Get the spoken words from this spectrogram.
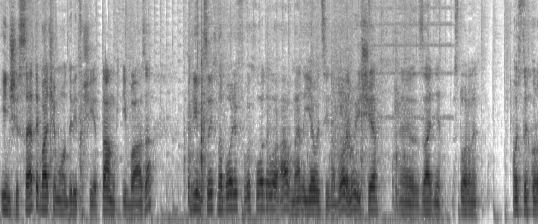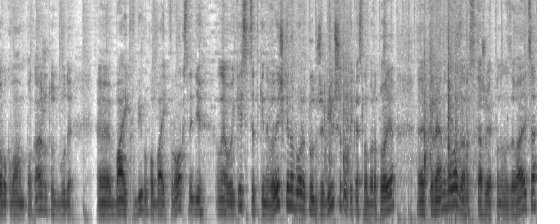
Інші сети бачимо, дивіться, ще є танк і база. Крім цих наборів виходило, а в мене є оці набори. Ну і ще е, задні сторони. Ось цих коробок вам покажу. Тут буде е, байк в Бібопа, байк в Рокстеді, Лео і Кейсі. Це такі невеличкі набори. Тут вже більше, тут якась лабораторія е, Кренгова. Зараз скажу, як вона називається.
